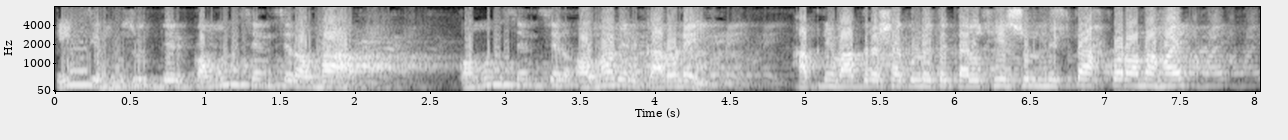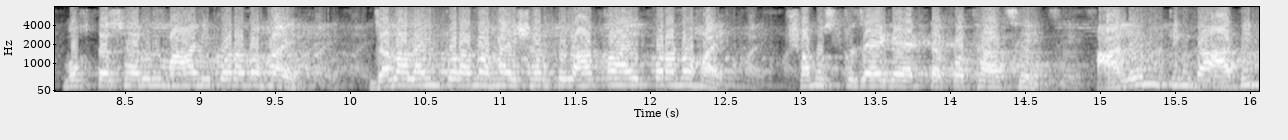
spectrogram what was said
এই যে হুজুরদের কমন সেন্সের অভাব কমন সেন্সের অভাবের কারণেই আপনি মাদ্রাসাগুলোতে তালখিসুল মিফতাহ পড়ানো হয়, মুখতাসারুল মাহানি পড়ানো হয়, জালালাইন পড়ানো হয়, শরতুল আকায়েদ পড়ানো হয়। সমস্ত জায়গায় একটা কথা আছে, আলেম কিংবা আদিব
